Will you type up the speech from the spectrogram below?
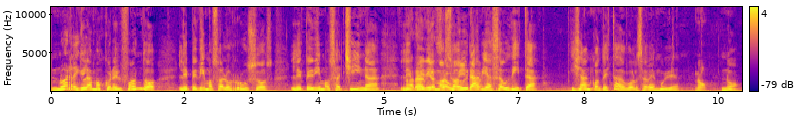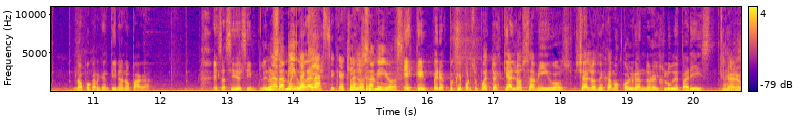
no arreglamos con el fondo, le pedimos a los rusos, le pedimos a China, le Arabia pedimos a. Arabia Saudita, y ya han contestado, vos lo sabés muy bien. No, No. no porque Argentina no paga. Es así de simple. Los amigos. clásica, claro. Los amigos. Es que, pero es porque por supuesto es que a los amigos ya los dejamos colgando en el Club de París. Claro.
